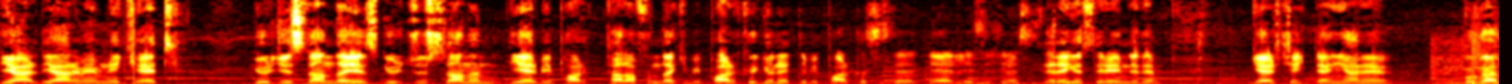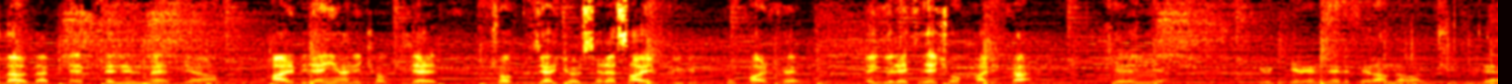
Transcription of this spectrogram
Diğer diğer memleket Gürcistan'dayız. Gürcistan'ın diğer bir park tarafındaki bir parkı, göletli bir parkı size değerli izleyiciler sizlere göstereyim dedim. Gerçekten yani bu kadar da pes denilmez ya. Harbiden yani çok güzel, çok güzel görsele sahip bir, bu parkı ve göleti de çok harika. Şey, gökdelenleri falan da var bu şekilde.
